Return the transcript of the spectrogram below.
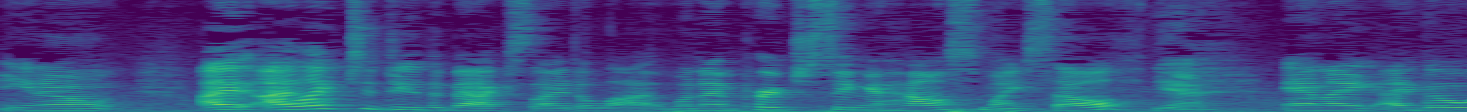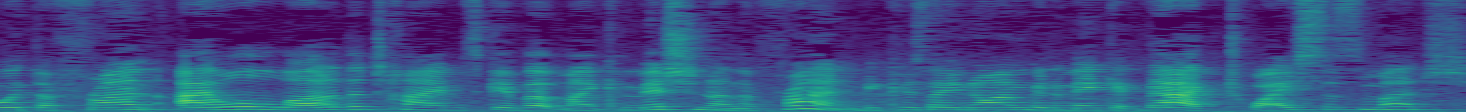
you know, I, I like to do the backside a lot. When I'm purchasing a house myself Yeah. and I, I go with the front, I will a lot of the times give up my commission on the front because I know I'm going to make it back twice as much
